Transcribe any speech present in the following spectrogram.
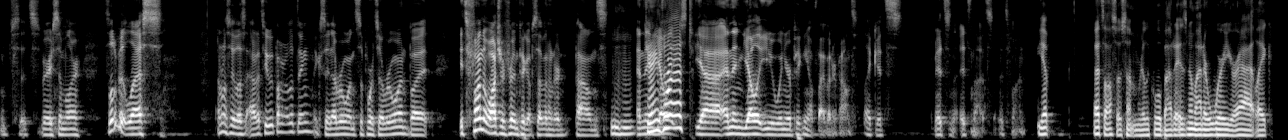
It's it's very similar. It's a little bit less. I don't want to say less attitude with powerlifting. Like I said, everyone supports everyone, but it's fun to watch your friend pick up 700 pounds Mm-hmm. and then James yell at- yeah, and then yell at you when you're picking up 500 pounds. Like it's it's it's nuts. It's fun. Yep. That's also something really cool about it is no matter where you're at, like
